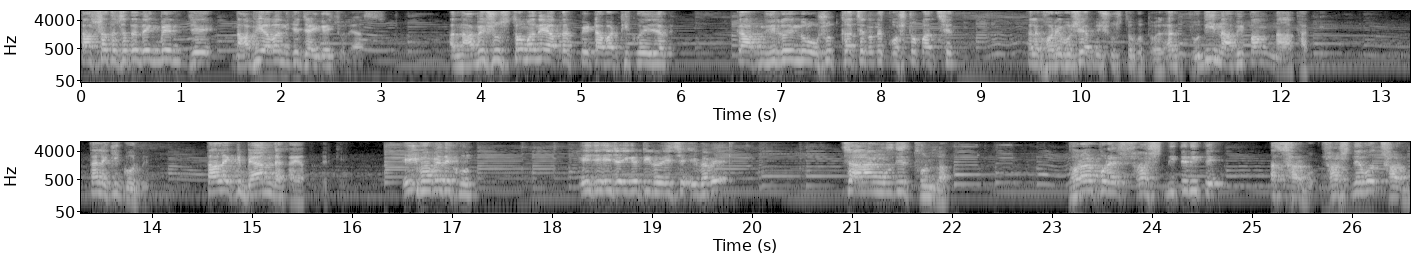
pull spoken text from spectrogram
তার সাথে সাথে দেখবেন যে নাভি আবার নিজের জায়গায় চলে আসছে। আর নাভি সুস্থ মানে আপনার পেট আবার ঠিক হয়ে যাবে। আপনি দীর্ঘদিন ধরে ওষুধ খাচ্ছেন, অনেক কষ্ট পাচ্ছেন, তাহলে ঘরে বসে আপনি সুস্থ করতে পারেন আর যদি নাভি পাম্প না থাকে, তাহলে কি করবেন? তাহলে একটি ব্যায়াম দেখায় আপনাদেরকে এইভাবে দেখুন। এই যে এই জায়গাটি রয়েছে, এইভাবে চার আঙুল দিয়ে ধরলাম ধরার পরে শ্বাস দিতে দিতে আর ছাড়বো, শ্বাস নেব, ছাড়বো।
